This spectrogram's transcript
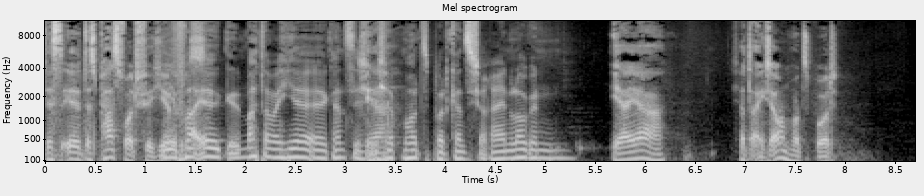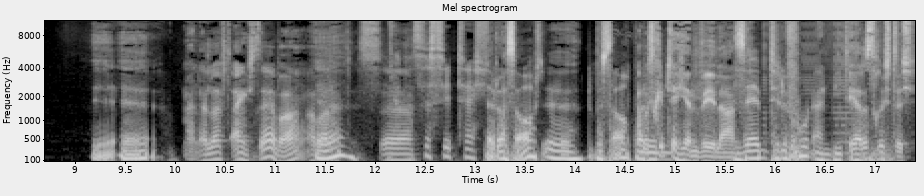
das, äh, das Passwort für hier. Nee, fahr, äh, mach aber hier, äh, kannst dich, ja. ich habe einen Hotspot, kannst dich reinloggen. Ja, ja. Ich hatte eigentlich auch einen Hotspot. Äh, Meiner läuft eigentlich selber, aber ja. das, äh, das ist die Technik. Ja, du hast ja auch, äh, du bist ja auch bei aber es gibt ja hier einen WLAN. Selben Telefonanbieter. Ja, das ist richtig.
